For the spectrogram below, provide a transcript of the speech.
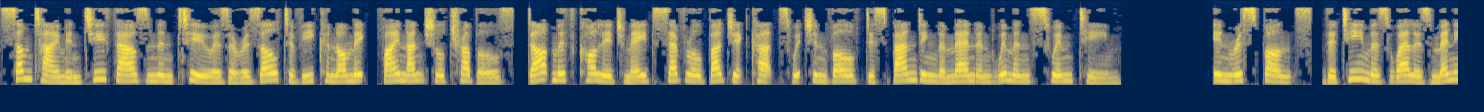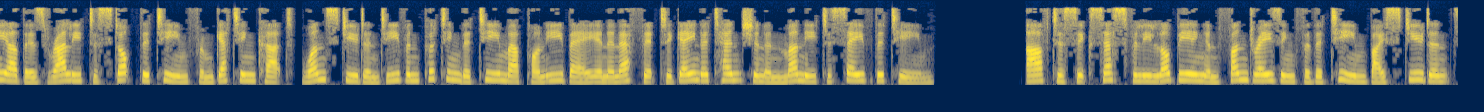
Sometime in 2002 as a result of economic, financial troubles, Dartmouth College made several budget cuts which involved disbanding the men and women's swim team. In response, the team as well as many others rallied to stop the team from getting cut, one student even putting the team up on eBay in an effort to gain attention and money to save the team. After successfully lobbying and fundraising for the team by students,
